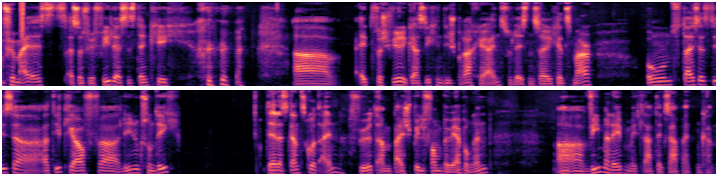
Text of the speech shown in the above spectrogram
für meine ist, also für viele ist es, denke ich, äh, etwas schwieriger, sich in die Sprache einzulesen, sage ich jetzt mal. Und da ist jetzt dieser Artikel auf äh, Linux und ich. der das ganz gut einführt am Beispiel von Bewerbungen, äh, wie man eben mit Latex arbeiten kann.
